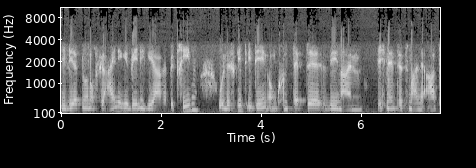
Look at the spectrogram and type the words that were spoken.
die wird nur noch für einige wenige Jahre betrieben und es gibt Ideen und Konzepte, wie in einem ich nenne es jetzt mal eine Art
